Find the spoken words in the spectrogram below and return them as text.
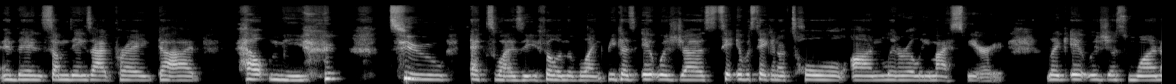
And then some days I'd pray, God, help me to xyz fill in the blank because it was just it was taking a toll on literally my spirit. Like it was just one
